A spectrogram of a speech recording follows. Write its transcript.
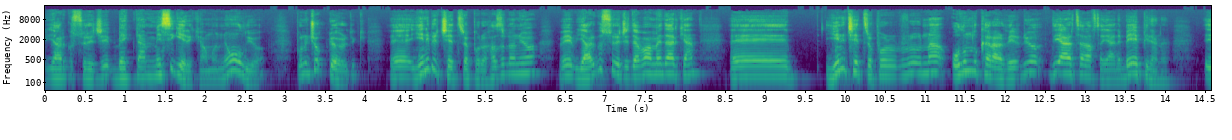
yargı süreci beklenmesi gerekiyor ama ne oluyor? Bunu çok gördük. E, yeni bir chat raporu hazırlanıyor ve yargı süreci devam ederken e, yeni chat raporuna olumlu karar veriliyor. Diğer tarafta yani B planı. E,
